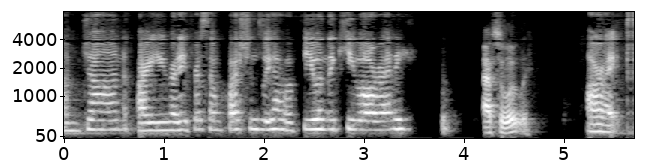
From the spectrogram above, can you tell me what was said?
Um, John, are you ready for some questions? We have a few in the queue already. Absolutely. All right.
